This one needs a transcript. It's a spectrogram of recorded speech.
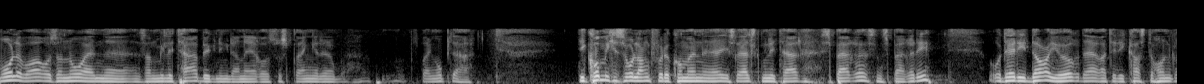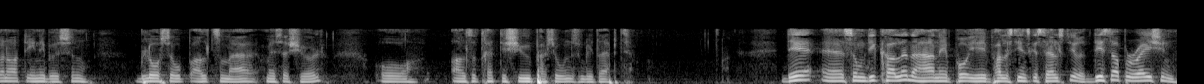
Målet var å nå en, en, sånn militærbygning der nede og så sprenge opp det her. De kom ikke så langt, for det kom en israelsk israelsk militærsperre som sperrer de. Og det de da gjør, det er at de kaster håndgranater inn i bussen, blåser opp alt som er med seg sjøl, og altså 37 personer som blir drept. Det eh, som de kaller det her nede på, i palestinske selvstyret, this operation,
